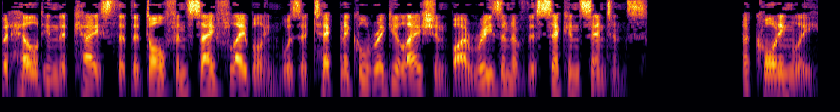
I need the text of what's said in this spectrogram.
but held in the case that the dolphin safe labeling was a technical regulation by reason of the second sentence. Accordingly,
